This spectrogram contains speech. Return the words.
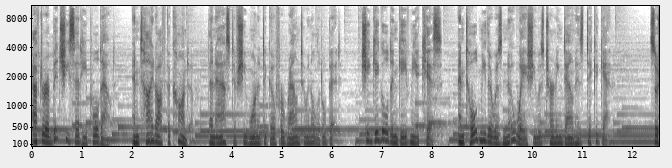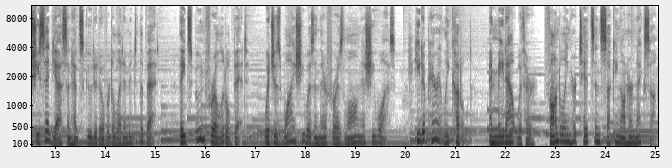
After a bit, she said he pulled out and tied off the condom, then asked if she wanted to go for round two in a little bit. She giggled and gave me a kiss and told me there was no way she was turning down his dick again. So she said yes and had scooted over to let him into the bed. They'd spooned for a little bit, which is why she was in there for as long as she was. He'd apparently cuddled and made out with her, fondling her tits and sucking on her neck some.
